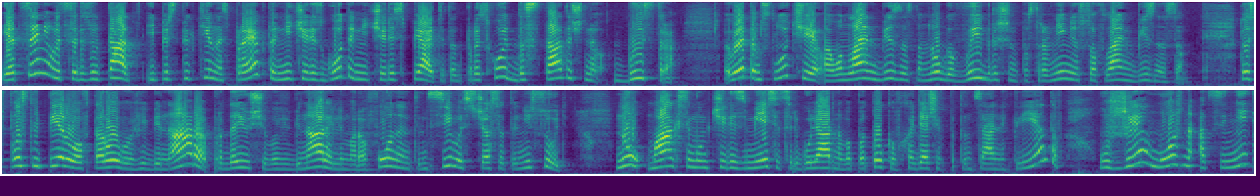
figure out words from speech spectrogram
и оценивается результат и перспективность проекта не через год и не через пять. Это происходит достаточно быстро. В этом случае онлайн-бизнес намного выигрышен по сравнению с офлайн-бизнесом. То есть после первого, второго вебинара, продающего вебинара или марафона, интенсива, сейчас это не суть. Ну, максимум через месяц регулярного потока входящих потенциальных клиентов уже можно оценить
